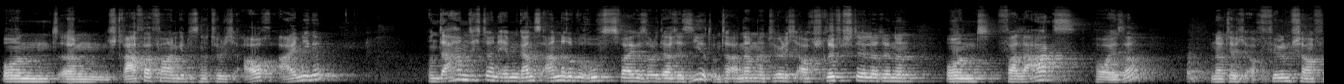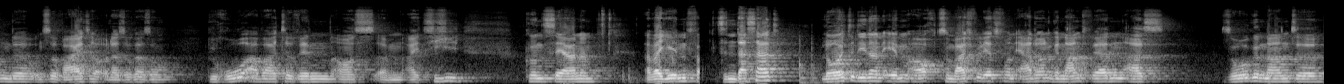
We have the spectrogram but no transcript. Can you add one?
Und ähm, Strafverfahren gibt es natürlich auch einige. Und da haben sich dann eben ganz andere Berufszweige solidarisiert, unter anderem natürlich auch Schriftstellerinnen und Verlagshäuser und natürlich auch Filmschaffende und so weiter oder sogar so Büroarbeiterinnen aus ähm, IT-Konzernen. Aber jedenfalls sind das halt Leute, die dann eben auch zum Beispiel jetzt von Erdogan genannt werden als sogenannte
